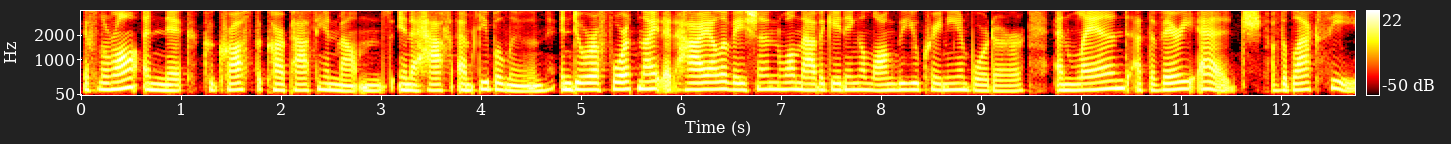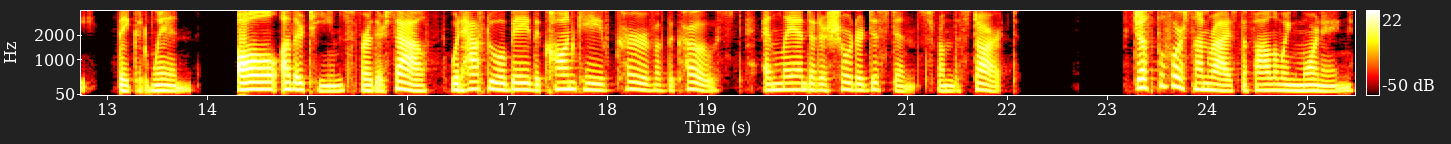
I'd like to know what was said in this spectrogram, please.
If Laurent and Nick could cross the Carpathian Mountains in a half empty balloon, endure a fourth night at high elevation while navigating along the Ukrainian border, and land at the very edge of the Black Sea, they could win. All other teams further south would have to obey the concave curve of the coast and land at a shorter distance from the start. Just before sunrise the following morning,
